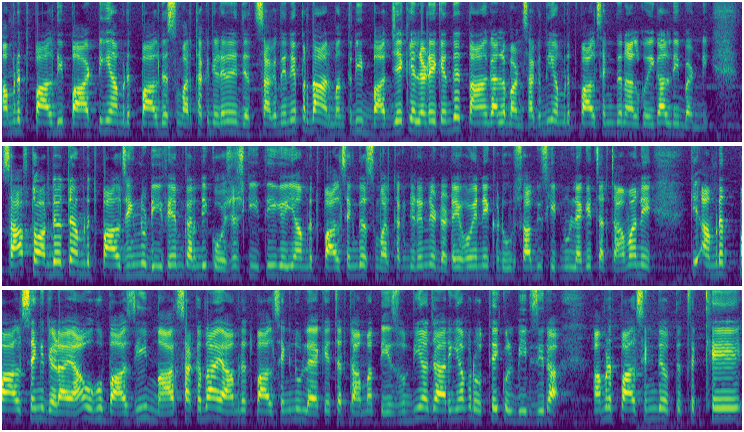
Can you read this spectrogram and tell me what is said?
ਅੰਮ੍ਰਿਤਪਾਲ ਦੀ ਪਾਰਟੀ ਅੰਮ੍ਰਿਤਪਾਲ ਦੇ ਸਮਰਥਕ ਜਿਹੜੇ ਨੇ ਜਿੱਤ ਸਕਦੇ ਨੇ। ਪ੍ਰਧਾਨ ਮੰਤਰੀ ਬਾਜੇ ਕੇ ਲੜੇ ਕਹਿੰਦੇ ਤਾਂ ਗੱਲ ਬਣ ਸਕਦੀ ਹੈ, ਅੰਮ੍ਰਿਤਪਾਲ ਸਿੰਘ ਦੇ ਨਾਲ ਕੋਈ ਗੱਲ ਨਹੀਂ ਬਣਨੀ। ਸਾਫ਼ ਤੌਰ ਦੇ ਉੱਤੇ ਅੰਮ੍ਰਿਤਪਾਲ ਸਿੰਘ ਨੂੰ ਡੀਫੇਮ ਕਰਨ ਦੀ ਕੋਸ਼ਿਸ਼ ਕੀਤੀ ਗਈ ਹੈ ਅੰਮ੍ਰਿਤਪਾਲ ਸਿੰਘ ਦੇ ਸਮਰਥਕ ਜਿਹੜੇ ਨੇ ਡਟੇ ਹੋਏ ਨੇ। ਖਡੂਰ ਸਾਹਿਬ ਦੀ ਸੀਟ ਨੂੰ ਲੈ ਕੇ ਚਰਚਾਵਾਂ ਨੇ ਕਿ ਅੰਮ੍ਰਿਤਪਾਲ ਸਿੰਘ ਜਿਹੜਾ ਆ ਉਹ ਬਾਜ਼ੀ ਮਾਰ ਸਕਦਾ ਆ। ਅੰਮ੍ਰਿਤਪਾਲ ਸਿੰਘ ਨੂੰ ਲੈ ਕੇ ਚਰਚਾਵਾਂ ਤੇਜ਼ ਹੁੰਦੀਆਂ ਜਾ ਰਹੀਆਂ ਪਰ ਉੱਥੇ ਕੁਲਬੀਰ ਜ਼ੀਰਾ ਅੰਮ੍ਰਿਤਪਾਲ ਸਿੰਘ ਦੇ ਉੱਤੇ ਤਿੱਖੇ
